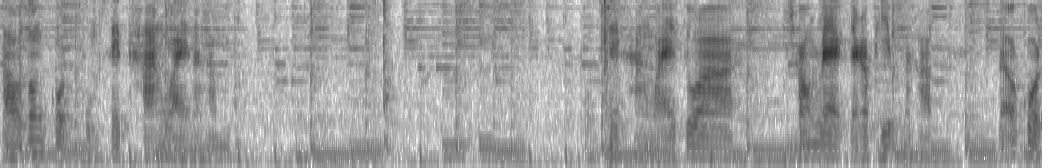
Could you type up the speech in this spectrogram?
เราต้องกดปุ่มเซตค้างไว้นะครับปุ่มเซตค้างไว้ตัวช่องแรกจะกระพริบนะครับ แล้วกด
